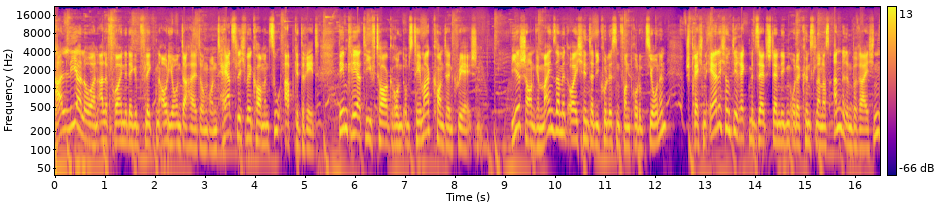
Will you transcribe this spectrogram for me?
Hallihallo an alle Freunde der gepflegten Audiounterhaltung und herzlich willkommen zu Abgedreht, dem Kreativtalk rund ums Thema Content Creation. Wir schauen gemeinsam mit euch hinter die Kulissen von Produktionen, sprechen ehrlich und direkt mit Selbstständigen oder Künstlern aus anderen Bereichen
